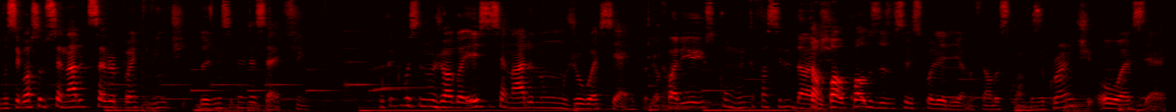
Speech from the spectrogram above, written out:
Você gosta do cenário de Cyberpunk 20, 2077. Sim. Por que, que você não joga esse cenário num jogo SR, por Eu faria isso com muita facilidade. Então, qual, qual dos dois você escolheria no final das contas? O Crunch ou o SR?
